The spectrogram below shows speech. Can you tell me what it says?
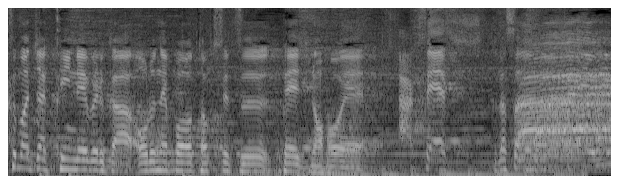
クマジャックインレーベルかオルネポ特設ページの方へアクセスください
